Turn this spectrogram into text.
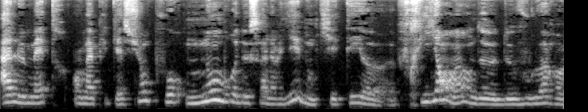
à le mettre en application pour nombre de salariés, donc qui étaient friands hein, de, de, vouloir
